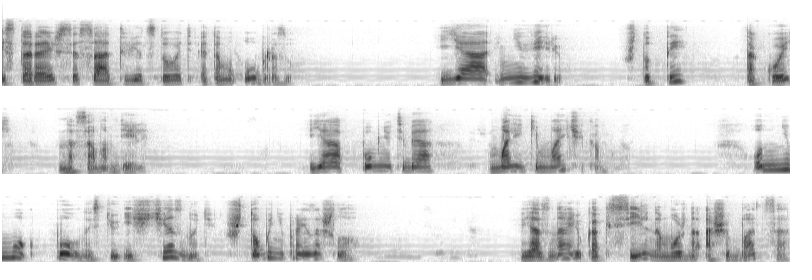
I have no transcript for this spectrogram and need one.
и стараешься соответствовать этому образу. Я не верю, что ты такой на самом деле. Я помню тебя маленьким мальчиком. Он не мог полностью исчезнуть, что бы ни произошло. Я знаю, как сильно можно ошибаться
